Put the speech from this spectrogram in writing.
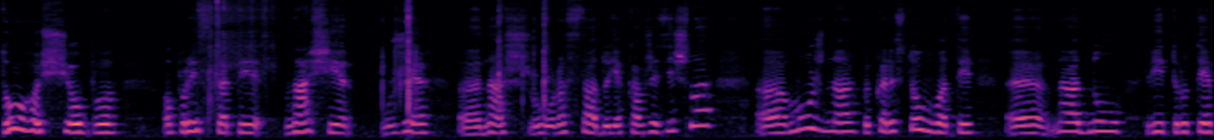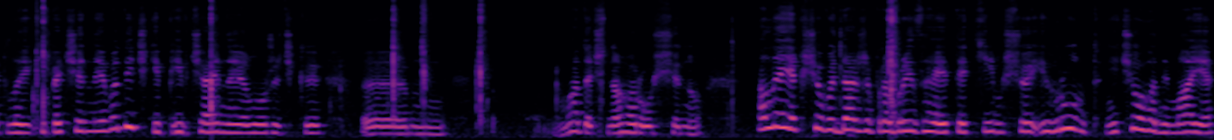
того, щоб оприскати наші вже е, нашу розсаду, яка вже зійшла, е, можна використовувати е, на одну літру теплої кипяченої водички, пів чайної ложечки е, маточного розчину. Але якщо ви навіть пробризгаєте тим, що і ґрунт, нічого немає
